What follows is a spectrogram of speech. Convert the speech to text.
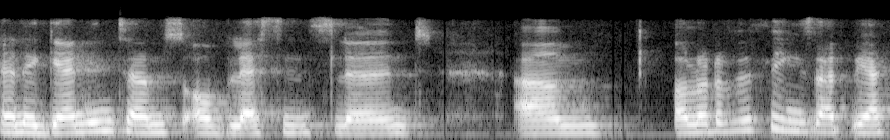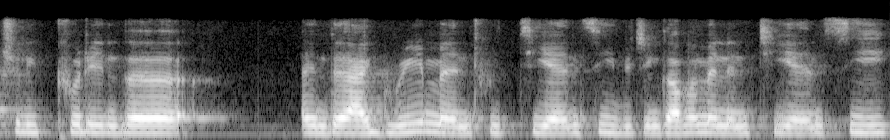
And again, in terms of lessons learned, um, a lot of the things that we actually put in the in the agreement with TNC between government and TNC,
